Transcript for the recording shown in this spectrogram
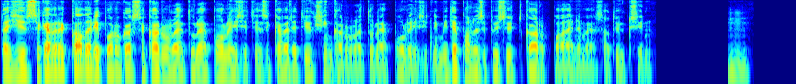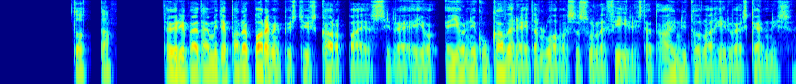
tai siis jos sä kävelet kaveriporukassa kadulla ja tulee poliisit, ja sä kävelet yksin kadulla ja tulee poliisit, niin miten paljon sä pystyt karppaa enemmän, jos sä oot yksin? Hmm. Totta. Tai ylipäätään miten paljon paremmin pystyy skarppaa, jos sille ei ole, ei ole niinku kavereita luomassa sulle fiilistä, että ai nyt ollaan hirveässä kännissä.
